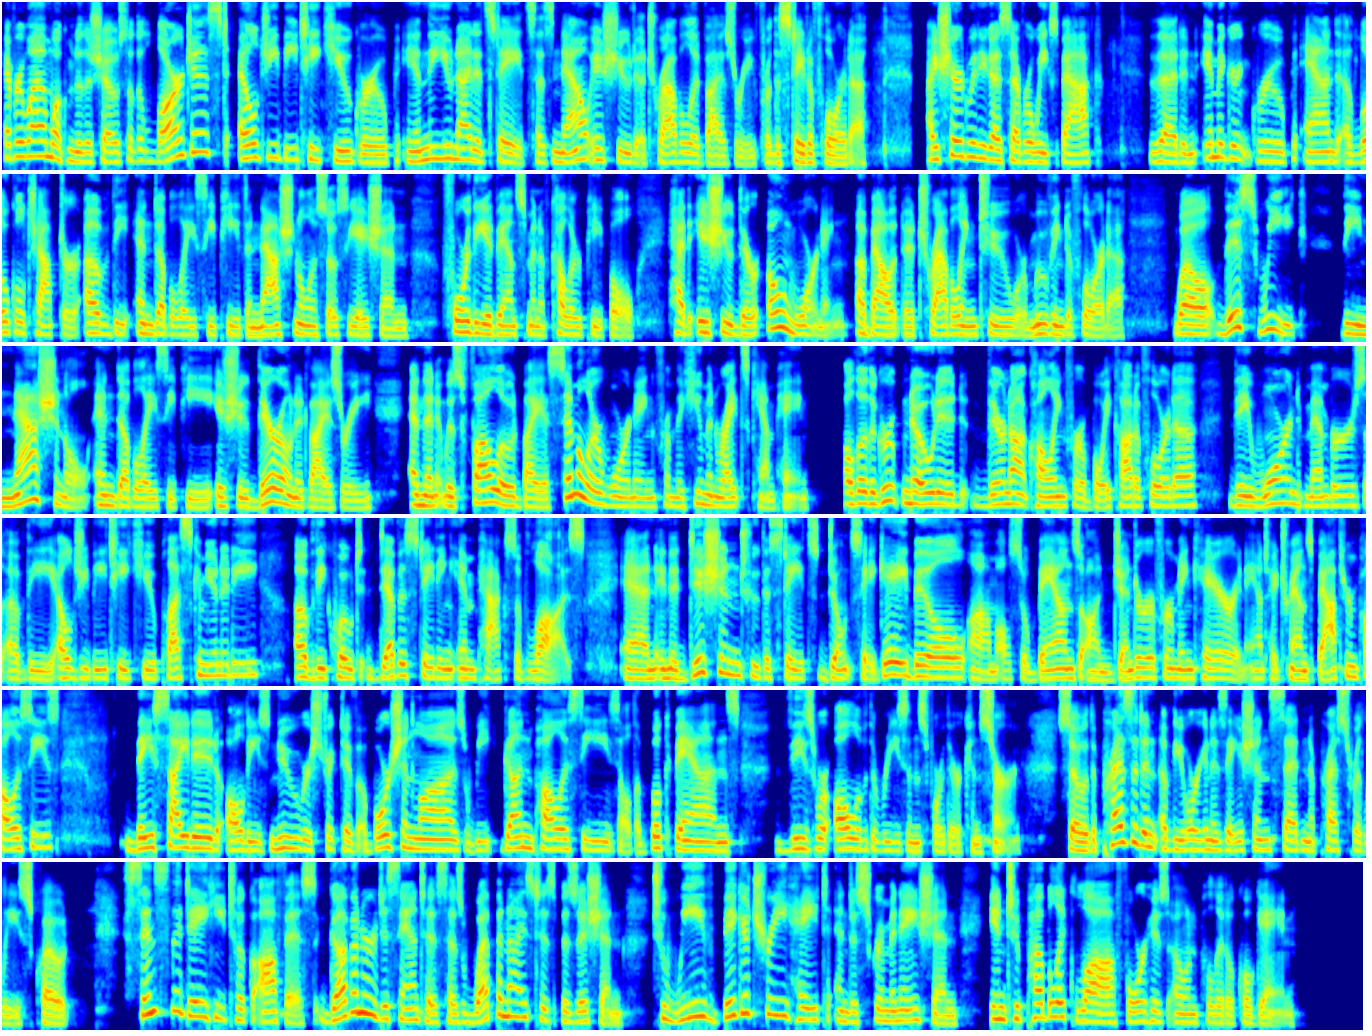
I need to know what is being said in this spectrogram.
Everyone, welcome to the show. So, the largest LGBTQ group in the United States has now issued a travel advisory for the state of Florida. I shared with you guys several weeks back that an immigrant group and a local chapter of the NAACP, the National Association for the Advancement of Colored People, had issued their own warning about uh, traveling to or moving to Florida. Well, this week, the national NAACP issued their own advisory, and then it was followed by a similar warning from the Human Rights Campaign. Although the group noted they're not calling for a boycott of Florida, they warned members of the LGBTQ plus community of the quote devastating impacts of laws. And in addition to the state's Don't Say Gay bill, um, also bans on gender affirming care and anti trans bathroom policies, they cited all these new restrictive abortion laws, weak gun policies, all the book bans. These were all of the reasons for their concern. So the president of the organization said in a press release, quote, since the day he took office, Governor DeSantis has weaponized his position to weave bigotry, hate, and discrimination into public law for his own political gain.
